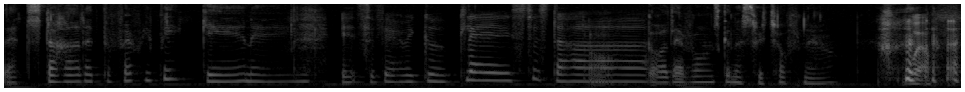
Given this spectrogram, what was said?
Let's start at the very beginning. It's a very good place to start. Oh, start. God, everyone's going to switch off now. well,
